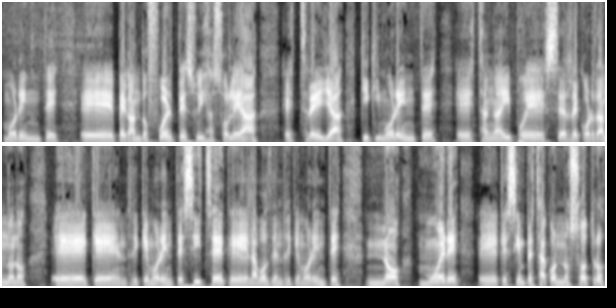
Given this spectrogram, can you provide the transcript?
Morente eh, pegando fuerte, su hija Soleá, Estrella, Kiki Morente, están ahí pues recordándonos que Enrique Morente existe, que la voz de Enrique Morente no muere, que siempre está con nosotros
